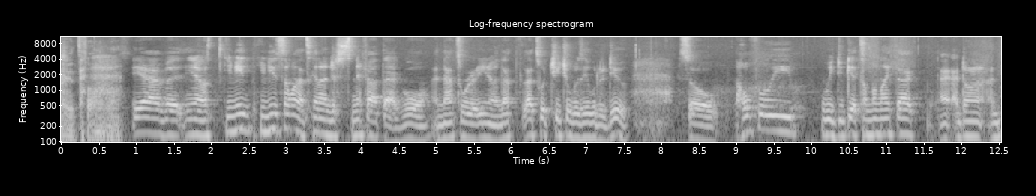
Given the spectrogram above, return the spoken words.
maybe the following one. Yeah, but you know, you need you need someone that's gonna just sniff out that goal, and that's where you know that that's what Chicho was able to do. So hopefully we do get someone like that. I, I don't.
